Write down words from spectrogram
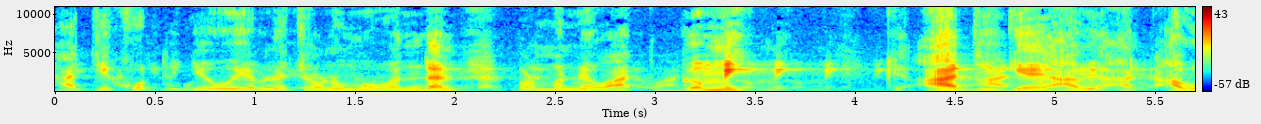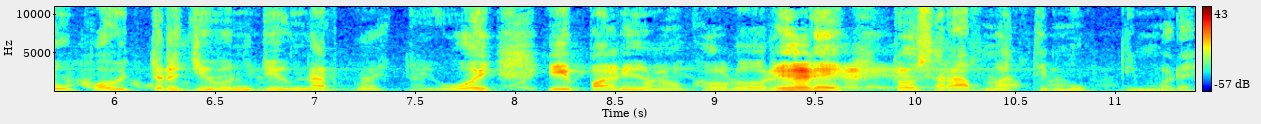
સાચી ખોટી જેવું એમને ચરણોમાં વંદન, પણ મને વાત ગમી કે આ જગ્યાએ આવી આવું પવિત્ર જીવન જીવનાર કોઈ સ્ત્રી હોય, એ પાણીનો ઘોડો રેડે તો શરાબમાંથી મુક્તિ મળે.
